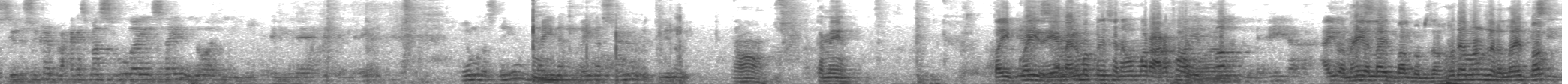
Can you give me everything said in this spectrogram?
في سيكر بيبقى حاجة اسمها سلو لاين ساين اللي هو ال- ال- اللي هي الهيومرس دي باينه سلو الجلويد آه تمام. طيب كويس. هي معلومة كويسة أنا أول مرة أعرفها. light و- bulb اللي هي أيوه ما هي الـ light bulb بالظبط. هو ده منظر الـ light bulb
